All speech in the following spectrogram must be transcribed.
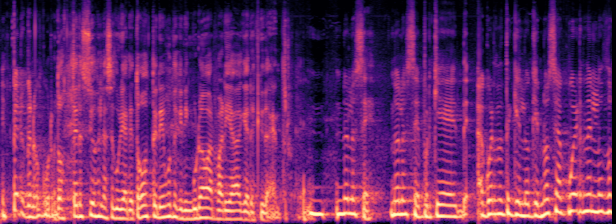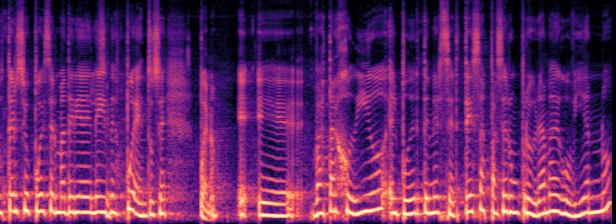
espero que no ocurra. Dos tercios es la seguridad que todos tenemos de que ninguna barbaridad va a quedar escrita adentro. No lo sé, no lo sé, porque de- acuérdate que lo que no se acuerden los dos tercios puede ser materia de ley después. Entonces, bueno, eh, eh, va a estar jodido el poder tener certezas para hacer un programa de gobierno.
